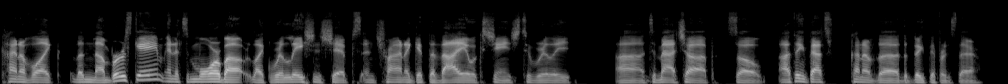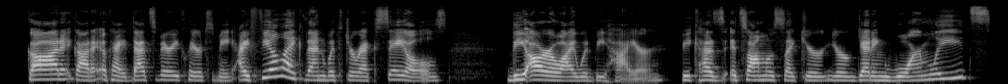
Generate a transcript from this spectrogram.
kind of like the numbers game and it's more about like relationships and trying to get the value exchange to really uh to match up. So i think that's kind of the the big difference there Got it. Got it. Okay. That's very clear to me. I feel like then with direct sales, the ROI would be higher because it's almost like you're you're getting warm leads.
